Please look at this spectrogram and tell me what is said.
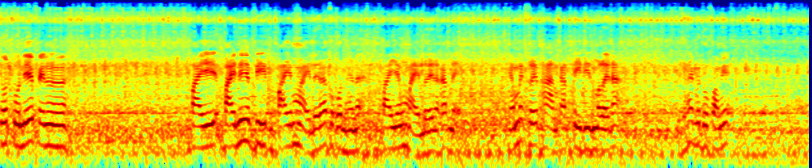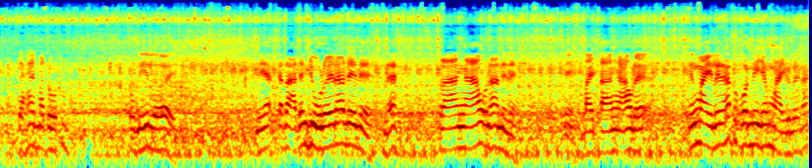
ตัวตัวนี้เป็นใบใบนี่มีใบใหม่เลยนะทุกคนเห็นไหมใบยังใหม่เลยนะครับเนี่ยยังไม่เคยผ่านการตีดินมาเลยนะเดี๋ยวให้มาดูฝั่งนี้ จะให้มาดูตรงนี้เลย เนี่ยกระดาษยังอยู่เลยนะนี่นี่นะตราเงานะนี่นี่นี่ใบตราเงาเลย ยังใหม่เลยนะครับทุกคนนี่ยังใหม่อยู่เลยนะ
